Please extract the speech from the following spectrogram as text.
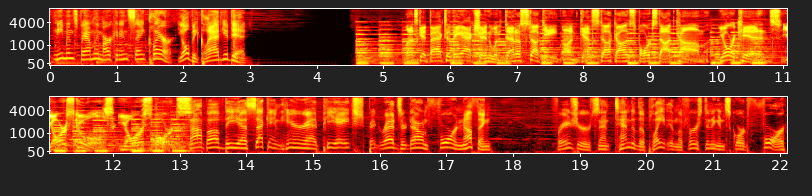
Neiman's Family Market in St. Clair. You'll be glad you did. Let's get back to the action with Dennis Stuckey on GetStuckOnSports.com. Your kids, your schools, your sports. Top of the uh, second here at PH. Big Reds are down 4 0. Fraser sent 10 to the plate in the first inning and scored four.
